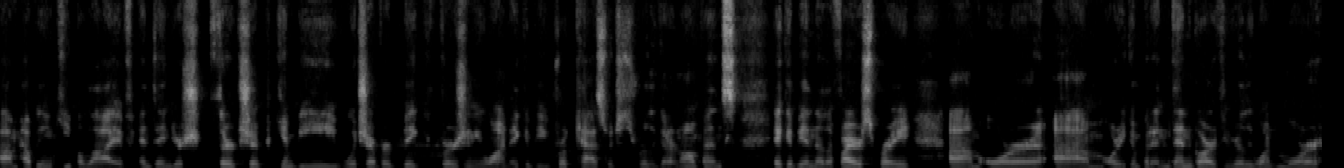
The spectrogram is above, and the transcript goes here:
um, helping keep alive. And then your sh- third ship can be whichever big version you want. It could be Rook Kast, which is really good on offense. It could be another fire spray, um, or um, or you can put in Dengar if you really want more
